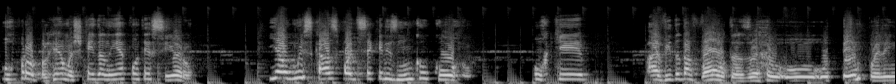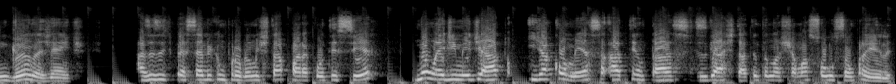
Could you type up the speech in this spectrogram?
por problemas que ainda nem aconteceram. E em alguns casos pode ser que eles nunca ocorram, porque a vida dá voltas, o, o tempo ele engana a gente. Às vezes a gente percebe que um problema está para acontecer, não é de imediato e já começa a tentar se desgastar tentando achar uma solução para ele.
